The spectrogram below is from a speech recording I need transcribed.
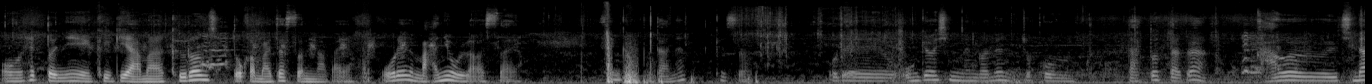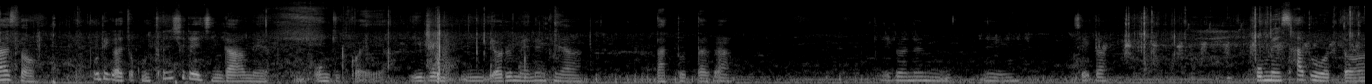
어, 했더니 그게 아마 그런 속도가 맞았었나 봐요. 올해는 많이 올라왔어요. 생각보다는. 그래서 올해 옮겨 심는 거는 조금 놔뒀다가 가을 지나서 뿌리가 조금 튼실해진 다음에 옮길 거예요. 이봄, 이 여름에는 그냥 놔뒀다가 이거는 예, 제가 봄에 사두었던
